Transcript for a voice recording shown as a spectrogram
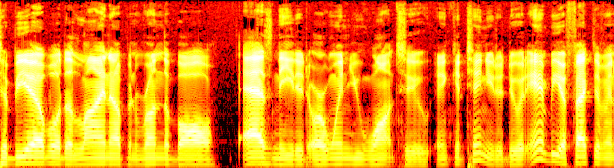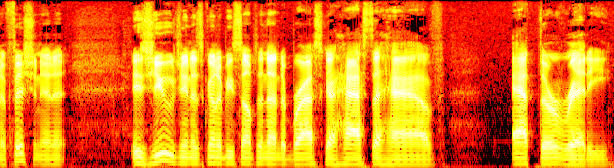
to be able to line up and run the ball as needed or when you want to, and continue to do it and be effective and efficient in it is huge, and it's going to be something that Nebraska has to have at their ready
